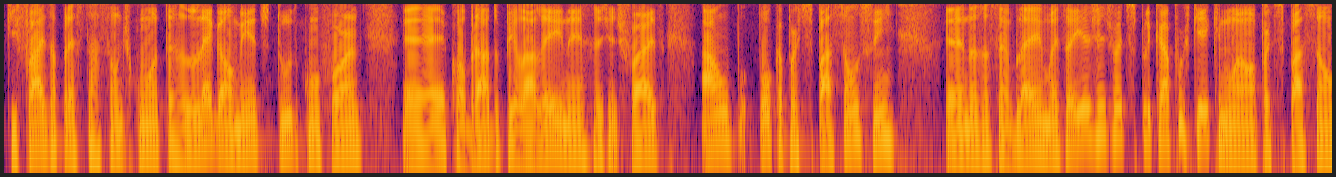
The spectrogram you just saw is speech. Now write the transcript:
Que faz a prestação de conta legalmente, tudo conforme é cobrado pela lei, né? A gente faz. Há um pouca participação, sim. É, nas assembleias, mas aí a gente vai te explicar por que, que não há uma participação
